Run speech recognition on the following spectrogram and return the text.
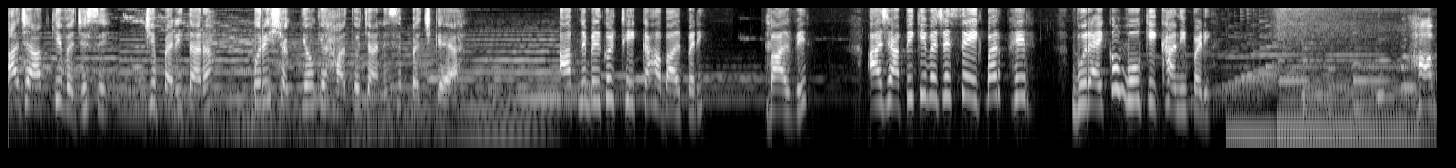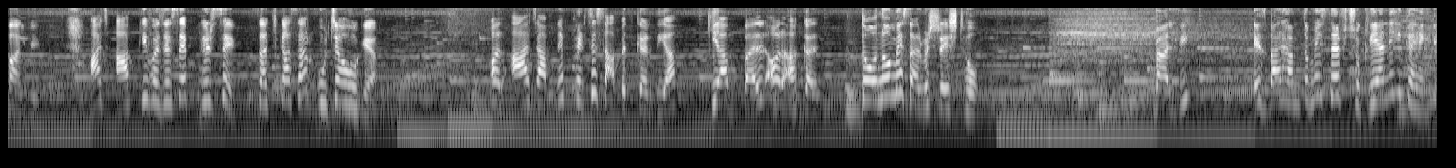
आज आपकी वजह से ये परितारा बुरी शक्तियों के हाथों जाने से बच गया। आपने बिल्कुल ठीक कहा बालपरी। बालवीर आज आप ही की वजह से एक बार फिर बुराई को मुँह की खानी पड़ी। हाँ बालवीर आज आपकी वजह से फिर से सच का सर ऊँचा हो गया। और आज आपने फिर से साबित कर दिया कि आप बल और अकल दोनों में सर्वश्रेष्ठ हो। बालवी इस बार हम तुम्हें सिर्फ़ शुक्रिया नहीं कहेंगे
